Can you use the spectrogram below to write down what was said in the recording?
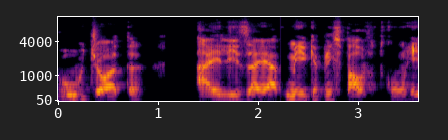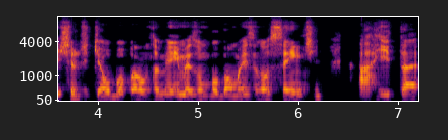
o idiota. A Elisa é a- meio que a principal, junto com o Richard, que é o bobão também, mas um bobão mais inocente. A Rita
